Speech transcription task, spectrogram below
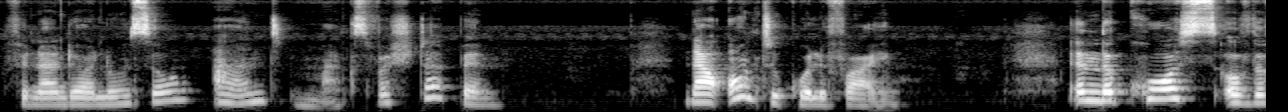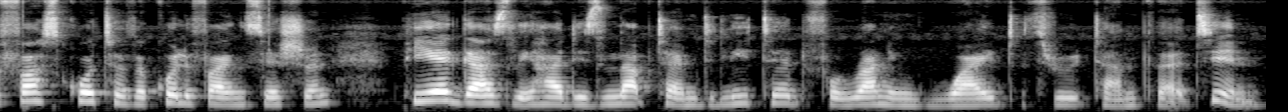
Fernando Alonso, and Max Verstappen. Now on to qualifying. In the course of the first quarter of the qualifying session, Pierre Gasly had his lap time deleted for running wide through turn 13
